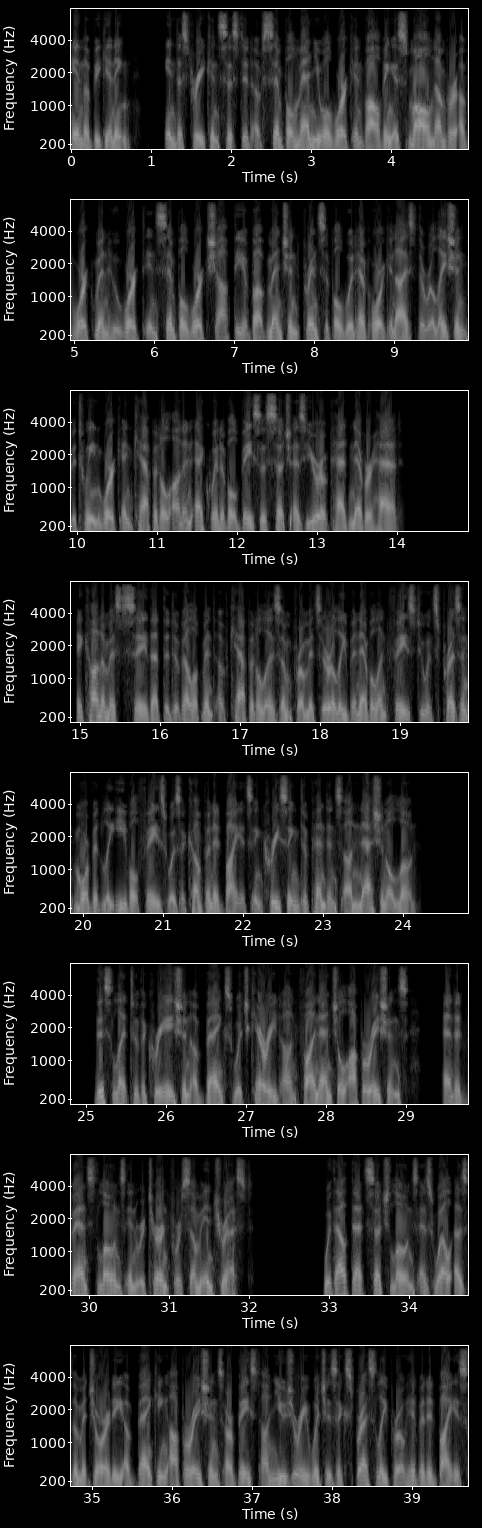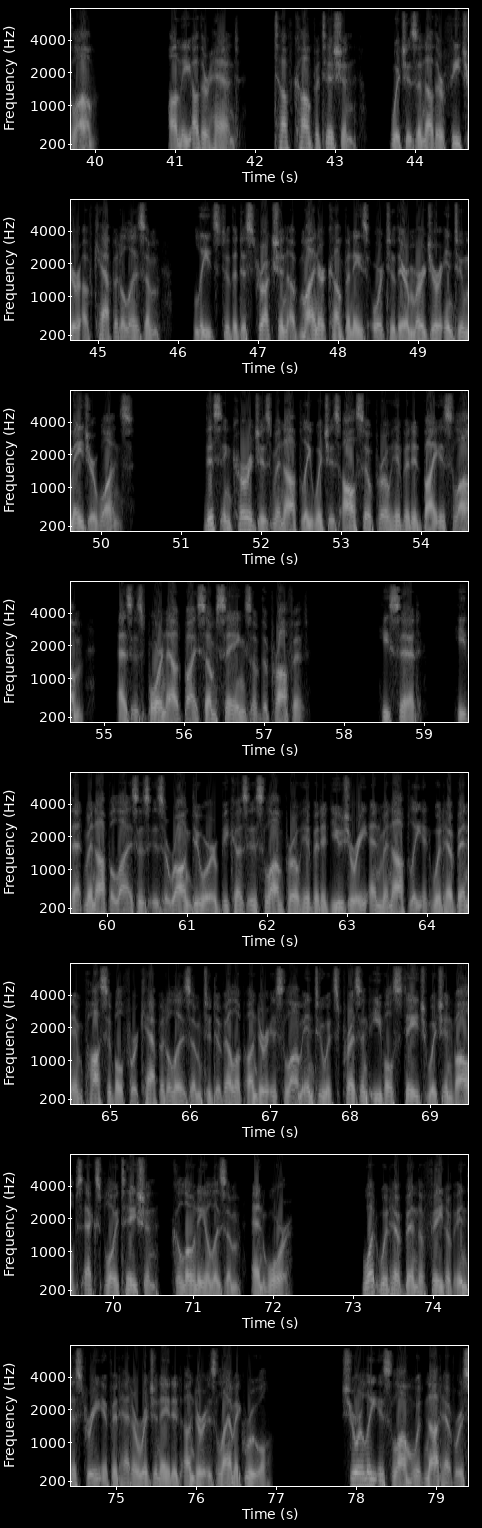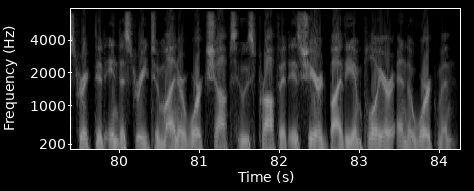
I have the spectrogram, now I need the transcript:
In the beginning, industry consisted of simple manual work involving a small number of workmen who worked in simple workshop. The above-mentioned principle would have organized the relation between work and capital on an equitable basis such as Europe had never had. Economists say that the development of capitalism from its early benevolent phase to its present morbidly evil phase was accompanied by its increasing dependence on national loan. This led to the creation of banks which carried on financial operations, and advanced loans in return for some interest. Without that such loans as well as the majority of banking operations are based on usury which is expressly prohibited by Islam. On the other hand, tough competition, which is another feature of capitalism, leads to the destruction of minor companies or to their merger into major ones. This encourages monopoly which is also prohibited by Islam, as is borne out by some sayings of the Prophet. He said, he that monopolizes is a wrongdoer because Islam prohibited usury and monopoly it would have been impossible for capitalism to develop under Islam into its present evil stage which involves exploitation, colonialism, and war. What would have been the fate of industry if it had originated under Islamic rule? Surely Islam would not have restricted industry to minor workshops whose profit is shared by the employer and the workman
